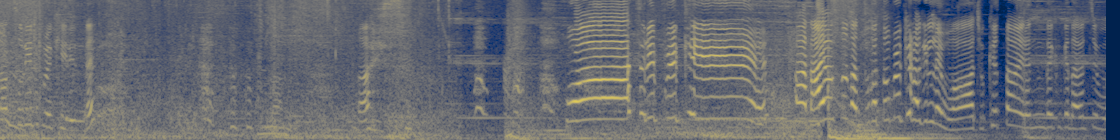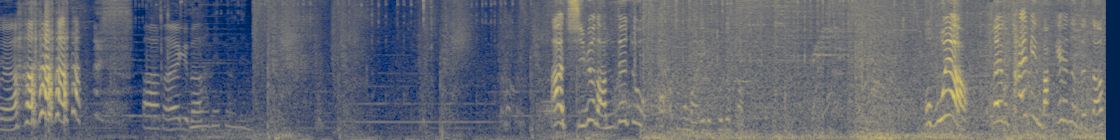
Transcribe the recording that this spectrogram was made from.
나 트리플 킬인데? 나이스. 와 트리플 킬! 아 나였어. 나 누가 더블 킬 하길래 와 좋겠다 이랬는데 그게 나였지 뭐야. 아 다행이다. 아 지면 안 되죠. 어 잠깐만 이거 조졌다. 어 뭐야? 나 이거 타이밍 맞게 했는데 딱.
